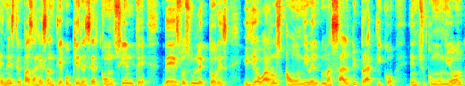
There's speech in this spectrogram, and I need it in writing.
En este pasaje Santiago quiere ser consciente de esto a sus lectores y llevarlos a un nivel más alto y práctico en su comunión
